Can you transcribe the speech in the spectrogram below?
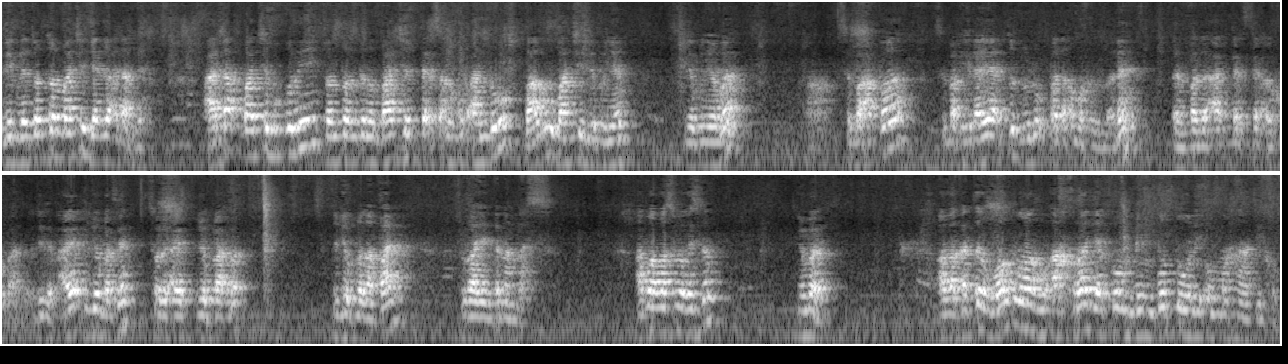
Jadi bila tuan-tuan baca, jaga adab dia. Adab baca buku ni, tuan-tuan kena baca teks Al-Quran tu, baru baca dia punya, dia punya apa? Ha. Sebab apa? Sebab hidayat tu duduk pada Allah SWT eh? Dan pada ayat teks Al-Quran Jadi ayat 17 eh? Sorry ayat 78 78 Surah yang ke-16 Apa Allah sebut kat situ? Cuba. Allah kata wallahu akhrajakum min butuni ummahatikum.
